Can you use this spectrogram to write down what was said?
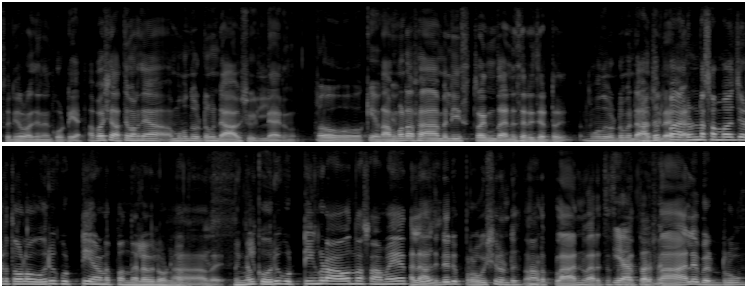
സുനീർ പറഞ്ഞ കൂട്ടിയ കോട്ട് അപ്പൊ പക്ഷെ സത്യം പറഞ്ഞാൽ മൂന്ന് ബെഡ്റൂമിന്റെ ആവശ്യമില്ലായിരുന്നു. നമ്മുടെ ഫാമിലി സ്ട്രെങ്ത് അനുസരിച്ചിട്ട് മൂന്ന് ബെഡ്റൂമിന്റെ അതിപ്പോ ആവശ്യമില്ല അരുണിനെ സംബന്ധിച്ചിടത്തോളം ഒരു കുട്ടിയാണ് ഇപ്പൊ നിലവിലുള്ളത്. നിങ്ങൾക്ക് ഒരു കുട്ടിയും കൂടെ ആവുന്ന സമയത്ത് അല്ല അതിന്റെ ഒരു പ്രൊവിഷൻ ഉണ്ട്. നമ്മുടെ പ്ലാൻ വരച്ച സമയത്ത് നാല് ബെഡ്റൂം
